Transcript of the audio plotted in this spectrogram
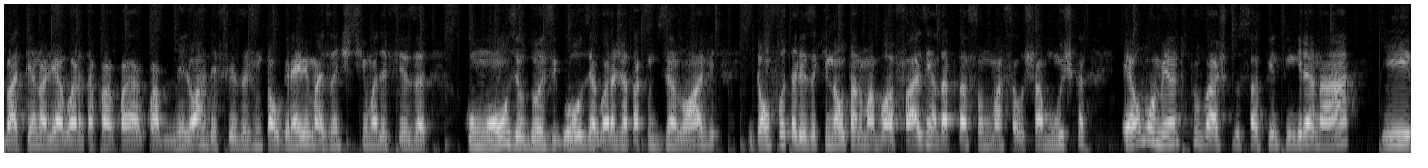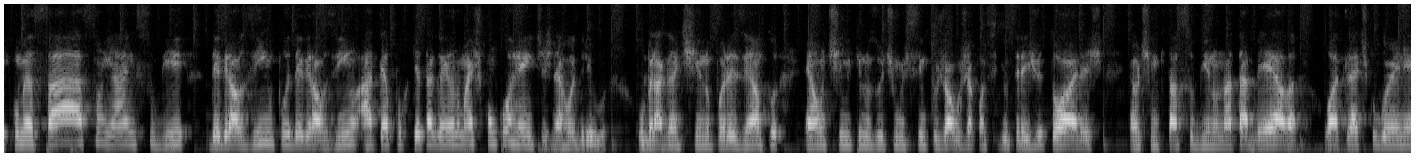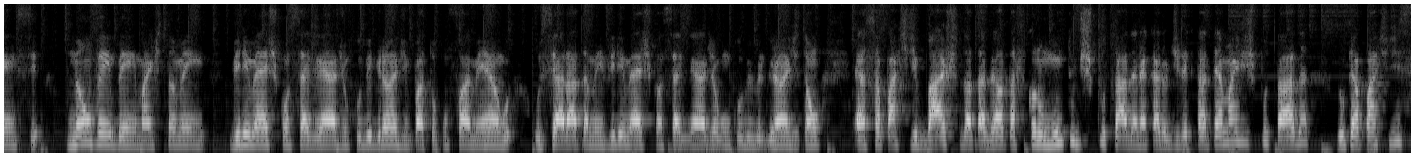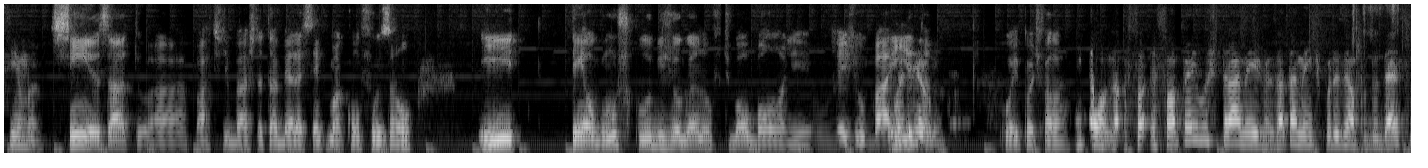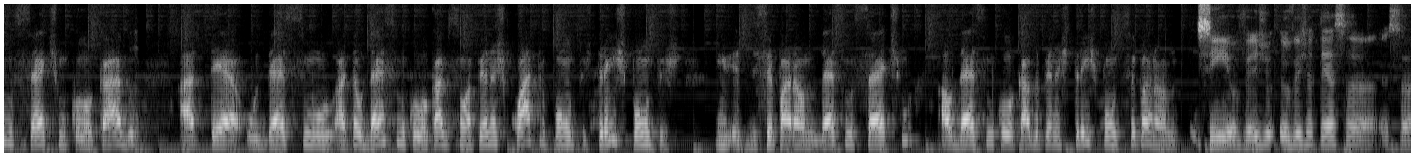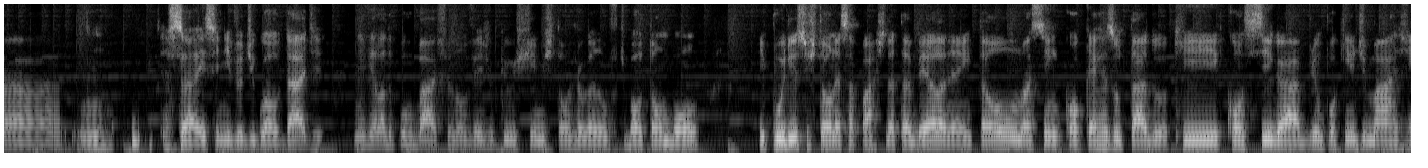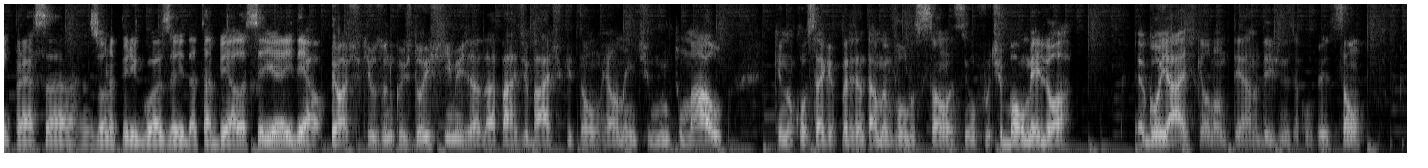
Batendo ali agora está com, com, a melhor defesa junto ao Grêmio, mas antes tinha uma defesa com 11 ou 12 gols e agora já está com 19. Então, o Fortaleza que não está numa boa fase em adaptação do Marcelo Chamusca, é o momento para o Vasco do Sapinto engrenar e começar a sonhar em subir degrauzinho por degrauzinho, até porque tá ganhando mais concorrentes, né, Rodrigo? O Bragantino, por exemplo, é um time que nos últimos cinco jogos já conseguiu três vitórias, é um time que está subindo na tabela. O Atlético Goianiense não vem bem, mas também vira e mexe consegue ganhar de um clube grande, empatou com o Flamengo. O Ceará também vira e mexe consegue ganhar de algum clube grande. Então, essa parte de baixo da tabela tá ficando muito disputada, né, cara? Eu diria que tá até mais disputada do que a parte de cima. Sim, exato. A parte de baixo da tabela é sempre uma confusão. E tem alguns clubes jogando futebol bom ali. Eu vejo o Bahia Rodrigo, também. Oi, pode falar. Então, só, só para ilustrar mesmo, exatamente. Por exemplo, do 17 colocado até o décimo, até o décimo colocado são apenas quatro pontos, três pontos separando. 17 ao décimo colocado, apenas três pontos separando. Sim, eu vejo, eu vejo até essa, essa, essa, esse nível de igualdade nivelado por baixo. Eu não vejo que os times estão jogando um futebol tão bom e por isso estão nessa parte da tabela, né? Então, assim, qualquer resultado que consiga abrir um pouquinho de margem para essa zona perigosa aí da tabela seria ideal. Eu acho que os únicos dois times da, da parte de baixo que estão realmente muito mal, que não conseguem apresentar uma evolução, assim, um futebol melhor, é Goiás, que é o lanterna desde o início da competição,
